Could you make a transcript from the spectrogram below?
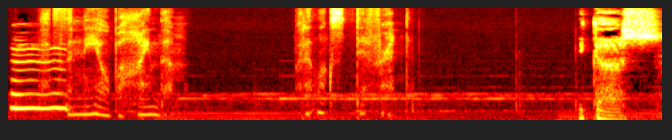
That's the Neo behind them. But it looks different. Because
